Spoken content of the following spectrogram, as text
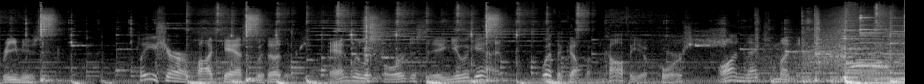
free music. Please share our podcast with others, and we look forward to seeing you again, with a cup of coffee, of course, on next Monday.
